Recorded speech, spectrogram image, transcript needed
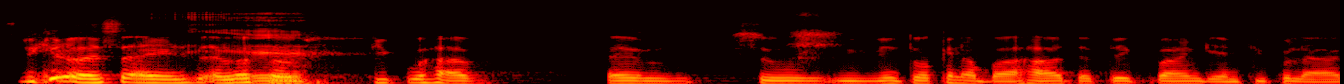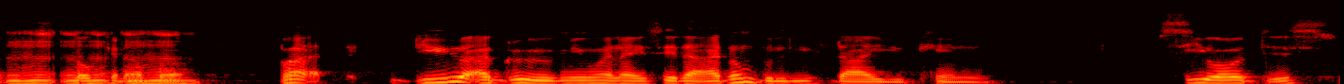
Speaking of science, a lot Yeah. of people have um so we've been talking about how the Big Bang and people are Mhm, mhm, talking about. mhm. But do you agree with me when I say that I don't believe that you can see all this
